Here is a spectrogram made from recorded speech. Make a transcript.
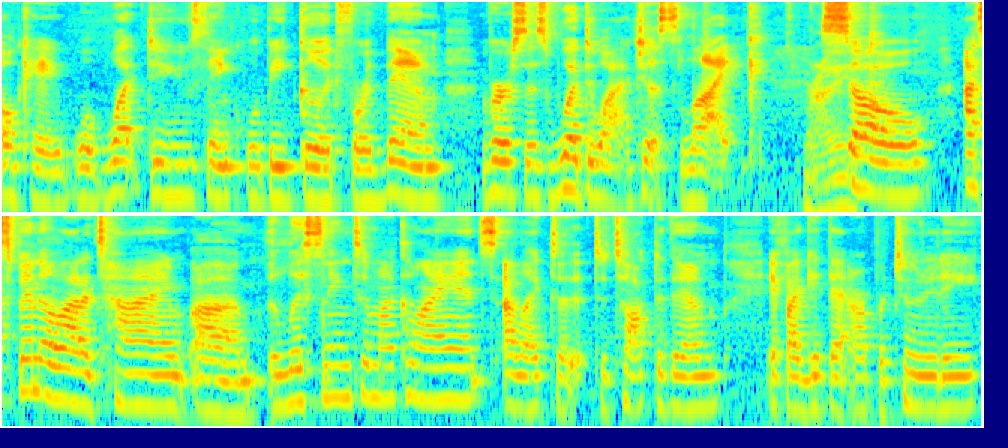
okay, well, what do you think will be good for them versus what do I just like? Right. So I spend a lot of time um, listening to my clients. I like to, to talk to them if I get that opportunity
